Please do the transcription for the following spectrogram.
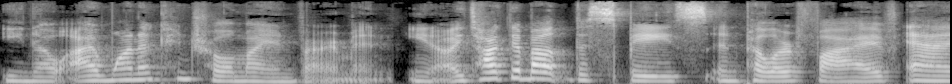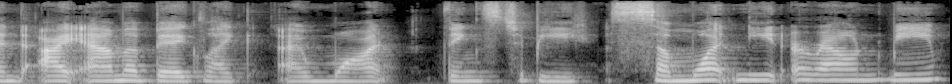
you know, I want to control my environment. You know, I talked about the space in pillar five, and I am a big, like, I want things to be somewhat neat around me.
